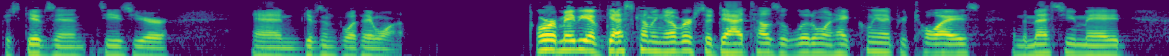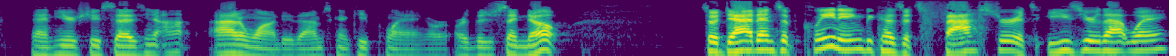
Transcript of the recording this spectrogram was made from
just gives in. It's easier and gives them what they want. Or maybe you have guests coming over, so dad tells the little one, hey, clean up your toys and the mess you made. And he or she says, you know, I, I don't want to do that. I'm just going to keep playing. Or, or they just say no. So dad ends up cleaning because it's faster, it's easier that way.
